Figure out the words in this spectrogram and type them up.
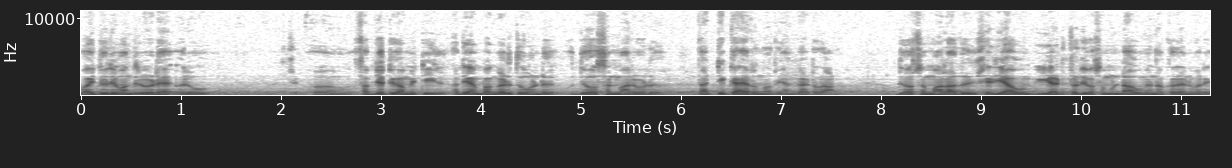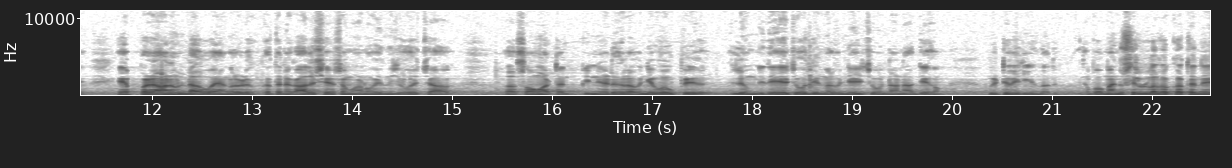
വൈദ്യുതി മന്ത്രിയുടെ ഒരു സബ്ജക്റ്റ് കമ്മിറ്റിയിൽ അദ്ദേഹം പങ്കെടുത്തുകൊണ്ട് ഉദ്യോഗസ്ഥന്മാരോട് തട്ടിക്കയറുന്നത് ഞാൻ കേട്ടതാണ്. ഉദ്യോഗസ്ഥന്മാർ അത് ശരിയാവും ഈ അടുത്ത ദിവസം ഉണ്ടാവുമെന്നൊക്കെ തന്നെ പറയും. എപ്പോഴാണ് ഉണ്ടാവുക ഞങ്ങളുടെ ഒക്കെ തന്നെ കാലശേഷമാണോ എന്ന് ചോദിച്ച സോമാട്ടൻ. പിന്നീട് റവന്യൂ വകുപ്പിലും ഇതേ ചോദ്യങ്ങൾ ഉന്നയിച്ചുകൊണ്ടാണ് അദ്ദേഹം വിട്ടുപിരിയുന്നത്. അപ്പോൾ മനസ്സിലുള്ളതൊക്കെ തന്നെ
